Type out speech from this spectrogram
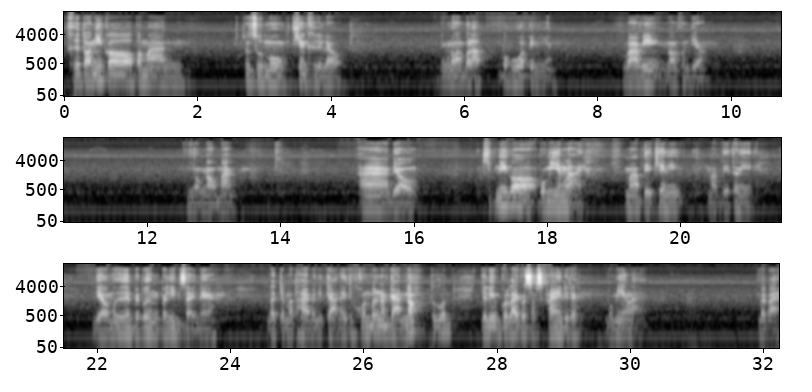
คือตอนนี้ก็ประมาณศูนย์ศูนย์โมงเที่ยงคืนแล้ว ยังนอนบ่หลับบ่ฮู้ว่าเป็นอีหยัง วาเวงนอนคนเดียวเหงาเงามาก อ่า เดี๋ยว คลิปนี้ก็บ่มียังหลาย มาอัปเดตแค่นี้ มาอัปเดตเท่านี้ เดี๋ยวมืออื่นไปเบิ่งไปลินใส่แหน่แล้วจะมาถ่ายบรรยากาศให้ทุกคนเบิ่งนำกันเนาะทุกคน อย่าลืมกดไลค์กด Subscribe ด้วยเด้อบ่มียังหลาย บ๊ายบาย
